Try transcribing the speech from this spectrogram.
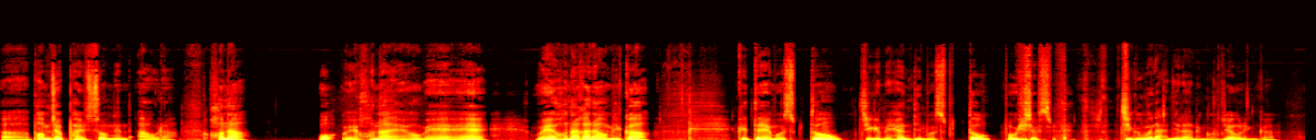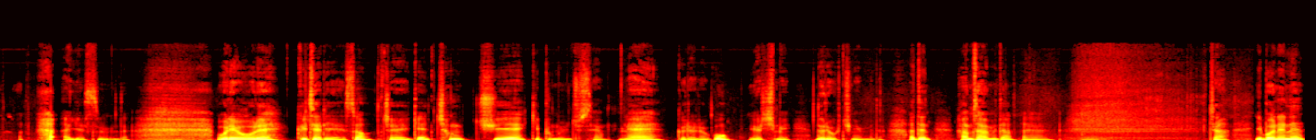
어, 범접할 수 없는 아우라. 허나. 어, 왜 허나예요? 왜? 왜 허나가 나옵니까? 그때의 모습도 지금의 현디 모습도 보기 좋습니다. 지금은 아니라는 거죠. 그러니까. 알겠습니다. 오래오래 그 자리에서 저에게 청취의 기쁨을 주세요. 네, 그러려고 열심히 노력 중입니다. 하여튼, 감사합니다. 네. 자, 이번에는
